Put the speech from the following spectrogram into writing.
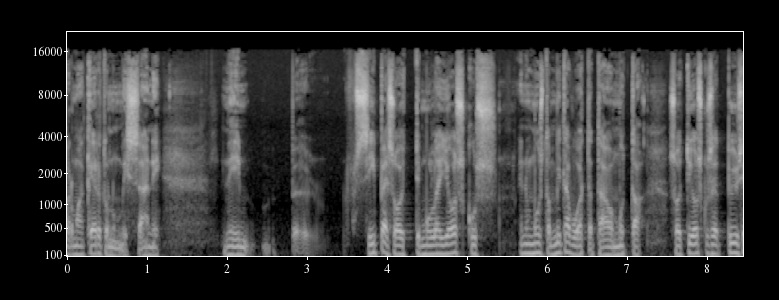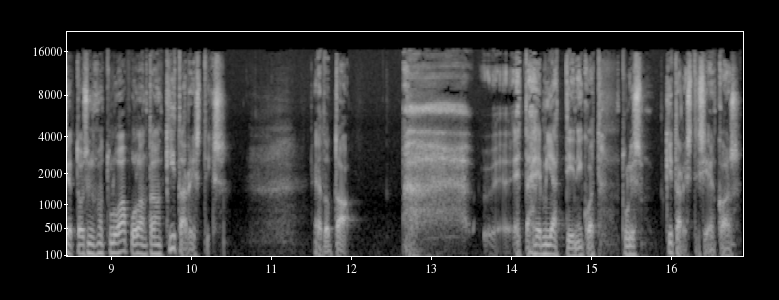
varmaan kertonut missään, niin, niin Sipe soitti mulle joskus, en muista mitä vuotta tämä on, mutta soitti joskus, että pyysi, että olisin tullut Apulantaan kitaristiksi ja tota, että he miettii, niin kuin, että tulisi kitaristi siihen kanssa.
